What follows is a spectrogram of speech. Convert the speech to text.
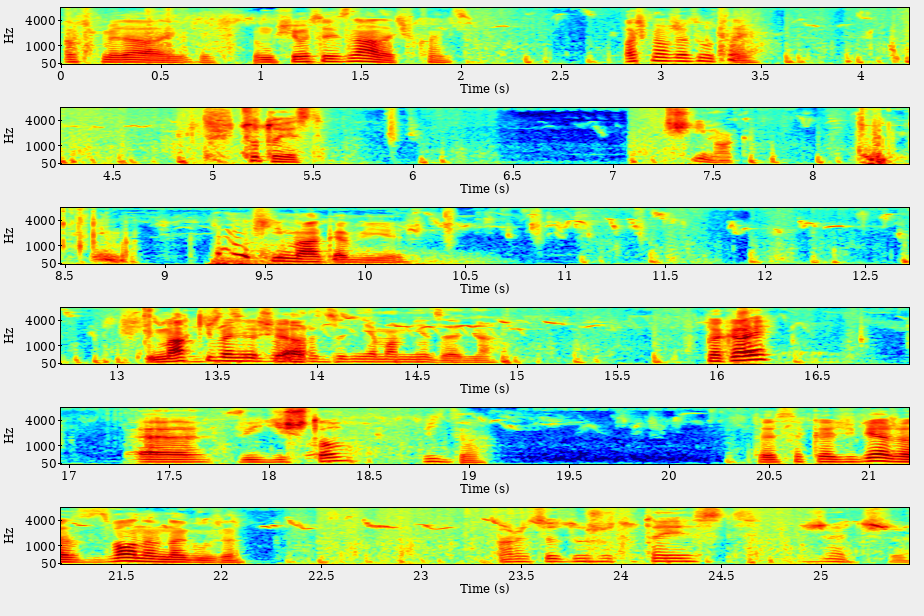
Chodźmy dalej gdzieś. Tu musimy coś znaleźć w końcu. Chodźmy może tutaj. Co to jest? Ślimak. Ślimak. Czemu ślimaka bijesz? Ślimaki Wiesz co, się za jadł. bardzo nie mam jedzenia. Czekaj! E, widzisz to? Widzę. To jest jakaś wieża z dzwonem na górze. Bardzo dużo tutaj jest rzeczy.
